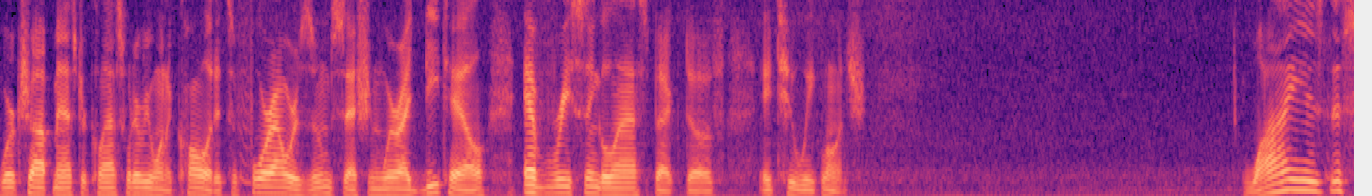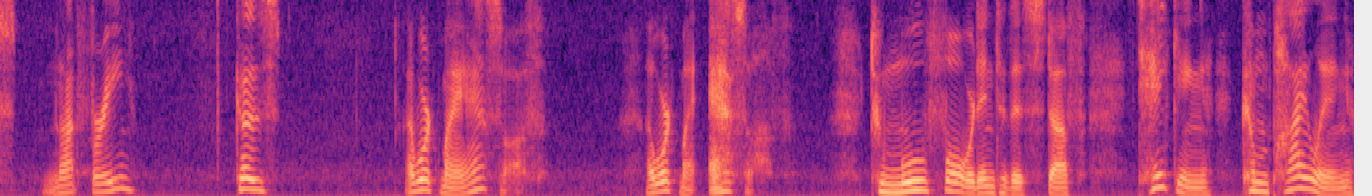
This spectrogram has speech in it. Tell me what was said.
Workshop, masterclass, whatever you want to call it. It's a four hour Zoom session where I detail every single aspect of a two week launch. Why is this not free? Because I worked my ass off. I worked my ass off to move forward into this stuff, taking compiling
